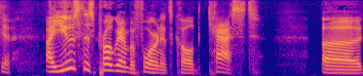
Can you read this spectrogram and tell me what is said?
Yeah. I used this program before, and it's called Cast. Uh,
